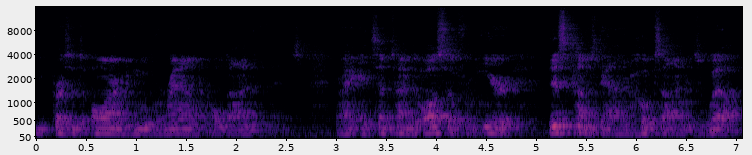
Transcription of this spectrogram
the person's arm, and move around and hold on to things, right? And sometimes also from here, this comes down and hooks on as well.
